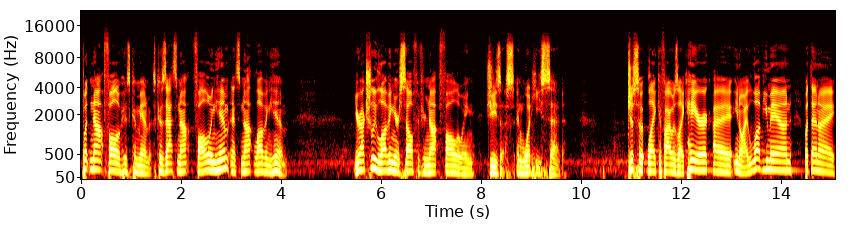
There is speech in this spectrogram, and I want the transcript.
But not follow his commandments because that's not following him and it's not loving him. You're actually loving yourself if you're not following Jesus and what he said. Just like if I was like, "Hey Eric, I you know, I love you, man," but then I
